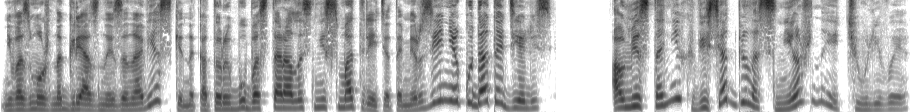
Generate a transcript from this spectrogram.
Невозможно грязные занавески, на которые Буба старалась не смотреть это мерзение, куда-то делись, а вместо них висят белоснежные тюлевые.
